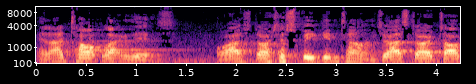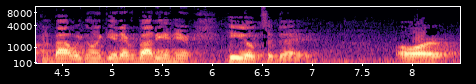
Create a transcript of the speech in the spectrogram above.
and I talk like this, or I start to speak in tongues, or I start talking about we're going to get everybody in here healed today, or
